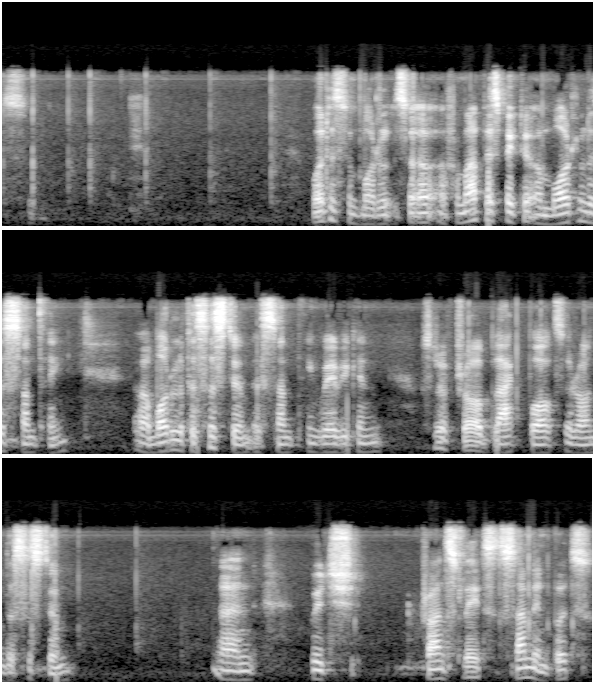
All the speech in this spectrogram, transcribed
so what is a model? So uh, from our perspective, a model is something, a model of a system is something where we can sort of draw a black box around the system and which translates some inputs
